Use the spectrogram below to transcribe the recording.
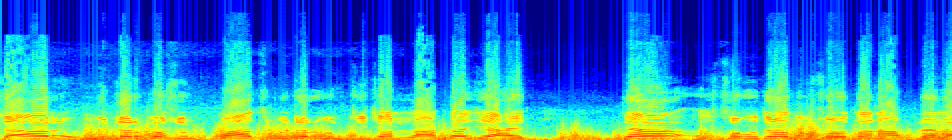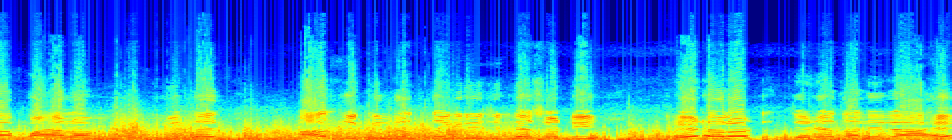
चार मीटरपासून पाच मीटर उंचीच्या लाटा ज्या आहेत त्या समुद्रात उसळताना आपल्याला पाहायला मिळत आहेत. आज देखील रत्नागिरी जिल्ह्यासाठी रेड अलर्ट देण्यात आलेला आहे.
